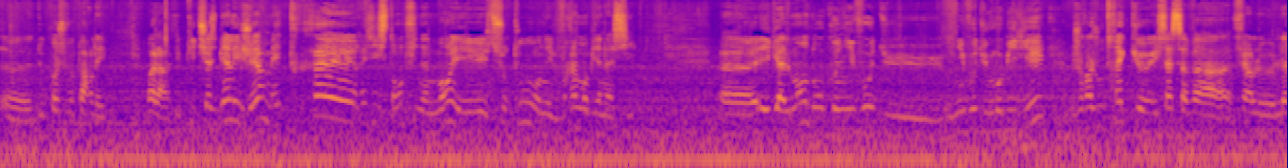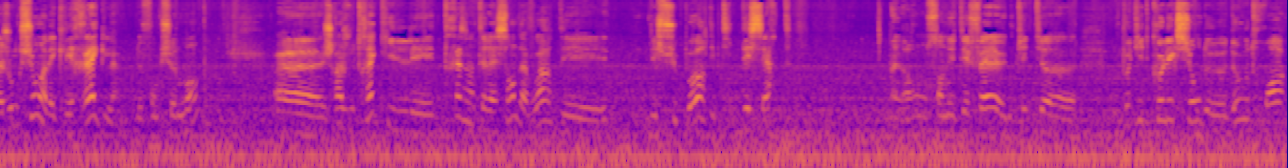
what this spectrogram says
de quoi je veux parler. Voilà, des petites chaises bien légères, mais très résistantes finalement, et surtout on est vraiment bien assis. Euh, également donc au niveau du au niveau du mobilier je rajouterais que et ça ça va faire la jonction avec les règles de fonctionnement euh, je rajouterais qu'il est très intéressant d'avoir des des supports, des petites dessertes. Alors on s'en était fait une petite, euh, petite collection de deux ou trois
